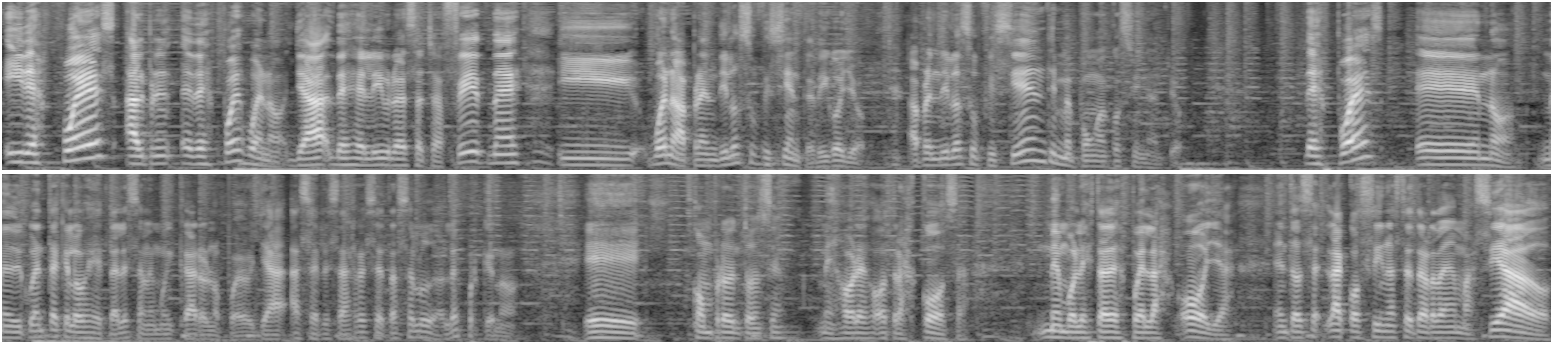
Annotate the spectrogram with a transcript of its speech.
Y después, al, eh, después, bueno, ya dejé el libro de Sacha Fitness y bueno, aprendí lo suficiente, digo yo. Aprendí lo suficiente y me pongo a cocinar yo. Después, eh, no, me doy cuenta que los vegetales salen muy caros, no puedo ya hacer esas recetas saludables porque no. Eh, compro entonces mejores otras cosas. Me molesta después las ollas. Entonces la cocina se tarda demasiado.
